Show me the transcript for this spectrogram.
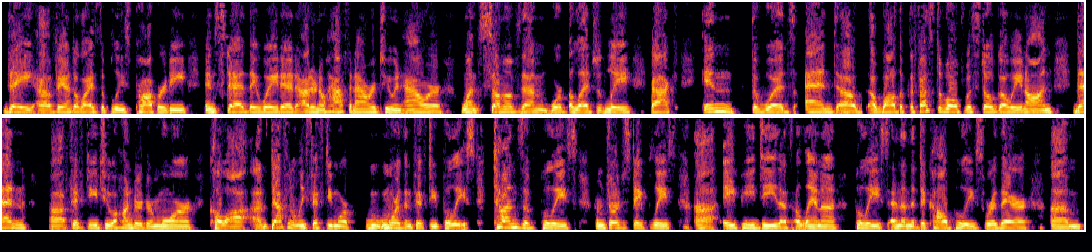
they uh, vandalized the police property. Instead, they waited, I don't know, half an hour to an hour once some of them were allegedly back in the woods. And uh, while the, the festival was still going on, then uh, 50 to 100 or more, uh, definitely 50 more, more than 50 police, tons of police from Georgia State Police, uh, APD, that's Atlanta Police, and then the DeKalb Police were there, um,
